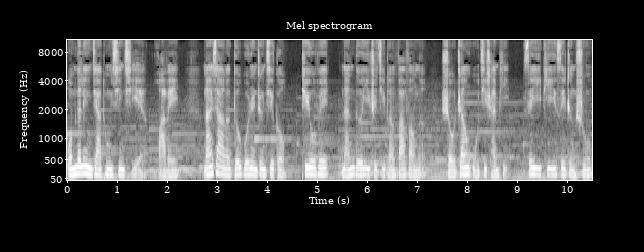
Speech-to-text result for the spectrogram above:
我们的另一家通信企业华为拿下了德国认证机构 TUV 南德意志集团发放的首张 5G 产品 CETEC 证书。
